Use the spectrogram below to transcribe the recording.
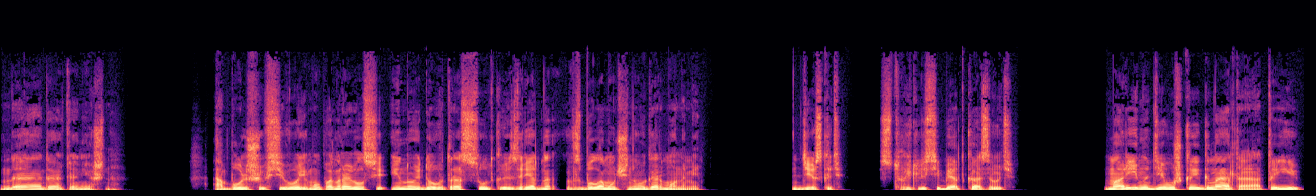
«Да, да, конечно». А больше всего ему понравился иной довод рассудка, изрядно взбаламученного гормонами. Дескать, стоит ли себе отказывать? Марина — девушка Игната, а ты...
